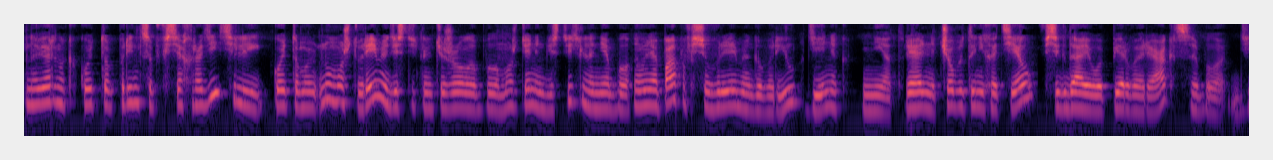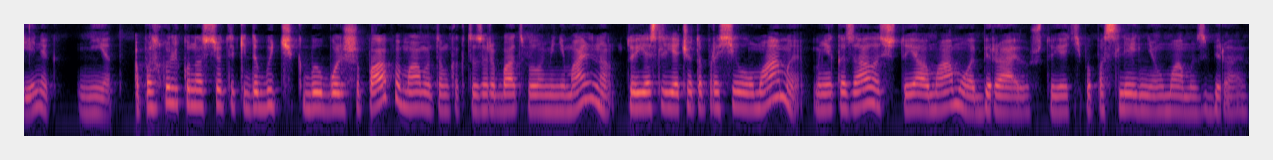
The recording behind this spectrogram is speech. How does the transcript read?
наверное, какой-то принцип всех родителей. Какой-то, ну, может, время действительно тяжелое было, может, денег действительно не было. Но у меня папа все время говорил, денег нет. Реально, что бы ты ни хотел, всегда его первая реакция была, денег нет. А поскольку у нас все-таки добытчик был больше папы, мама там как-то зарабатывала минимально, то если я что-то просила у мамы, мне казалось, что я маму обираю, что я типа последняя у мамы забираю.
